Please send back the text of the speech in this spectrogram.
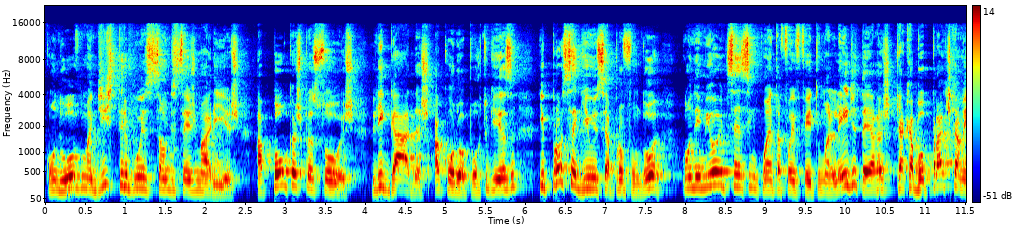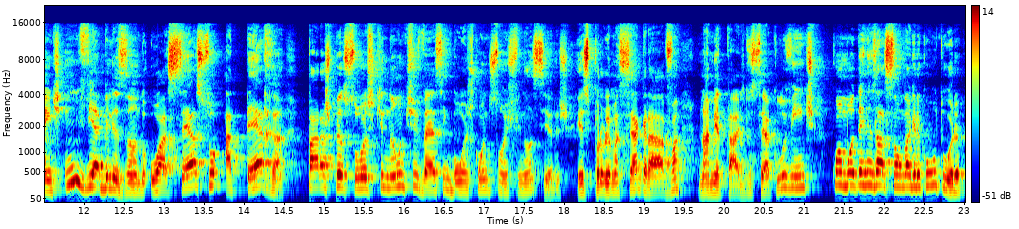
quando houve uma distribuição de seis marias a poucas pessoas ligadas à coroa portuguesa e prosseguiu e se aprofundou quando em 1850 foi feita uma lei de terras que acabou praticamente inviabilizando o acesso à terra para as pessoas que não tivessem boas condições financeiras. Esse problema se agrava na metade do século XX com a modernização da agricultura,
